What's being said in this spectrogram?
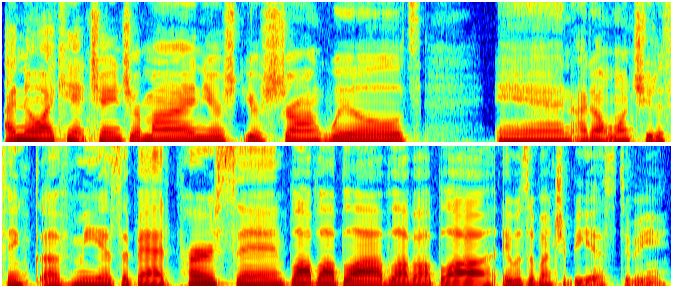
I know I can't change your mind. You're you're strong-willed and I don't want you to think of me as a bad person. Blah blah blah blah blah blah. It was a bunch of BS to me.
